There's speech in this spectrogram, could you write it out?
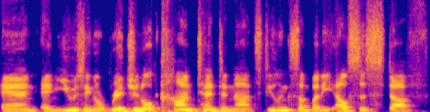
and and using original content and not stealing somebody else's stuff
